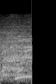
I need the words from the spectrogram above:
got it.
